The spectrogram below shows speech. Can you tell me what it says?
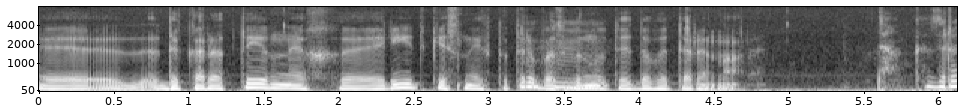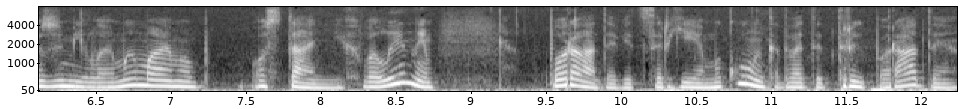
Е, декоративних, рідкісних, то треба угу. звернутися до ветеринара. Так, зрозуміло. Ми маємо останні хвилини. Порада від Сергія Микуленка. Давайте три поради,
